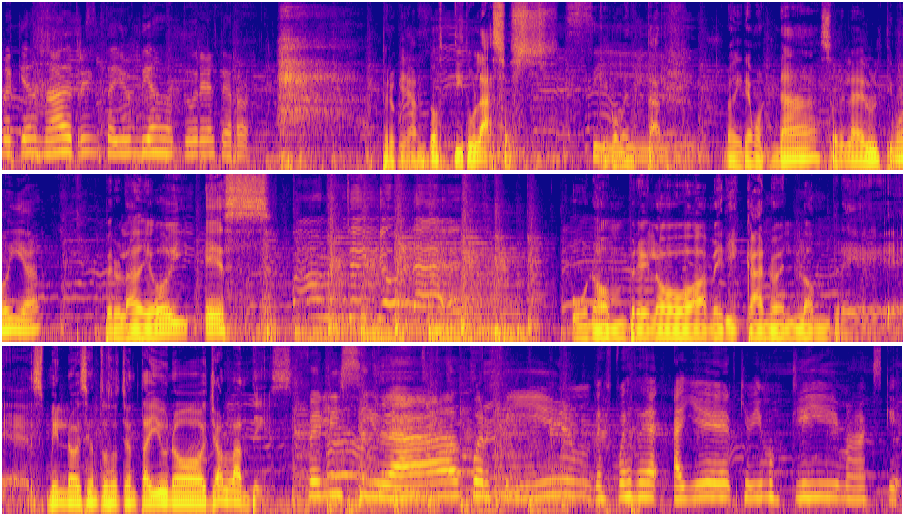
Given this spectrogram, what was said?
No queda nada de 31 días de octubre del terror. Pero quedan dos titulazos Sí. que comentar. No diremos nada sobre la del último día, pero la de hoy es un hombre lobo americano en Londres. 1981, John Landis. Felicidad, por fin. Después de ayer que vimos Clímax, que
